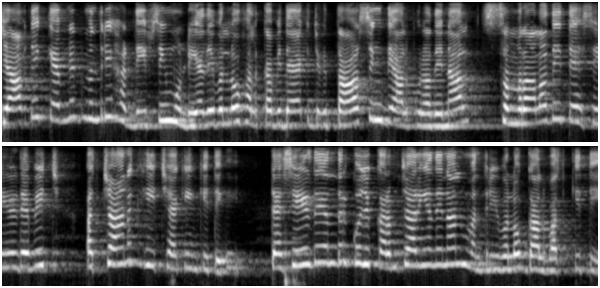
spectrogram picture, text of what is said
ਪੰਜਾਬ ਦੇ ਕੈਬਨਿਟ ਮੰਤਰੀ ਹਰਦੀਪ ਸਿੰਘ ਮੁੰਡਿਆ ਦੇ ਵੱਲੋਂ ਹਲਕਾ ਵਿਧਾਇਕ ਜਗਤਾਰ ਸਿੰਘ ਦਿਆਲਪੁਰਾ ਦੇ ਨਾਲ ਸਮਰਾਲਾ ਦੀ ਤਹਿਸੀਲ ਦੇ ਵਿੱਚ ਅਚਾਨਕ ਹੀ ਚੈਕਿੰਗ ਕੀਤੀ ਗਈ। ਤਹਿਸੀਲ ਦੇ ਅੰਦਰ ਕੁਝ ਕਰਮਚਾਰੀਆਂ ਦੇ ਨਾਲ ਮੰਤਰੀ ਵੱਲੋਂ ਗੱਲਬਾਤ ਕੀਤੀ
